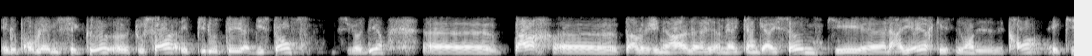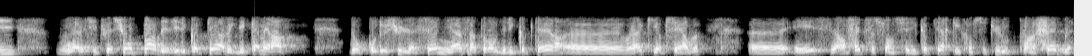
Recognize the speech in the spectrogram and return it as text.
Et le problème, c'est que tout ça est piloté à distance, si j'ose dire, euh, par euh, par le général américain Garrison, qui est à l'arrière, qui est devant des écrans et qui voit la situation par des hélicoptères avec des caméras. Donc au-dessus de la scène, il y a un certain nombre d'hélicoptères, euh, voilà, qui observent. Euh, et en fait, ce sont ces hélicoptères qui constituent le point faible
